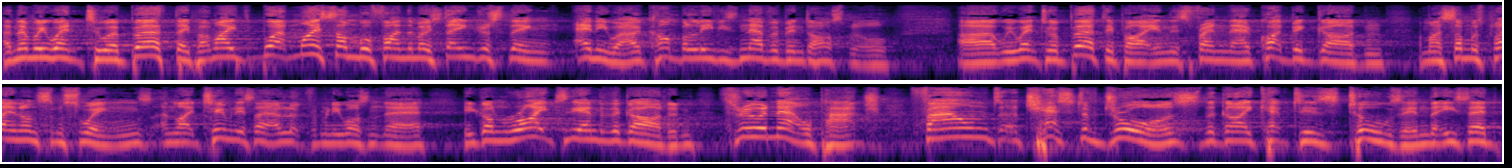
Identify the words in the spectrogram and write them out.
And then we went to a birthday party. My, my son will find the most dangerous thing anywhere. I can't believe he's never been to hospital uh, we went to a birthday party and this friend there had quite a big garden and my son was playing on some swings and like two minutes later I looked for him and he wasn't there. He'd gone right to the end of the garden, through a nettle patch, found a chest of drawers the guy kept his tools in that he said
